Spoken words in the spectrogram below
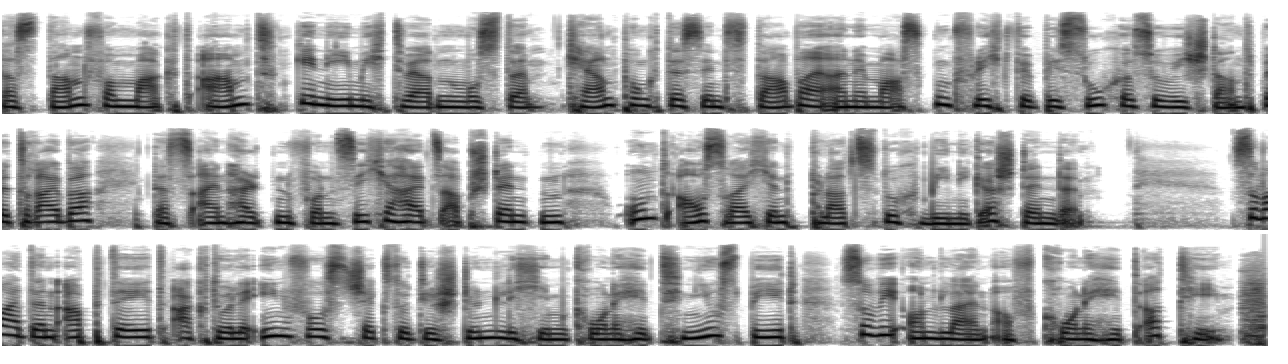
das dann vom Marktamt genehmigt werden musste. Kernpunkte sind dabei eine Maskenpflicht für Besucher sowie Standbetreiber, das Einhalten von Sicherheitsabständen und ausreichend Platz durch weniger Stände. Soweit ein Update. Aktuelle Infos checkst du dir stündlich im Kronehit Newsbeat sowie online auf kronehit.at.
